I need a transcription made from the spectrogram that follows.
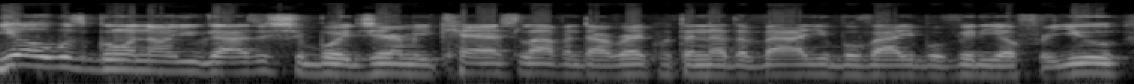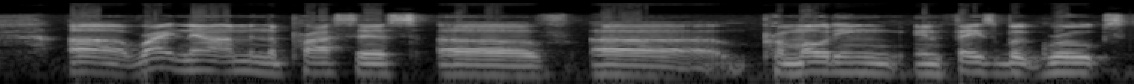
Yo, what's going on, you guys? It's your boy Jeremy Cash, live and direct with another valuable, valuable video for you. Uh, right now, I'm in the process of uh, promoting in Facebook groups,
